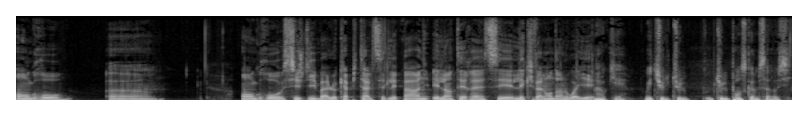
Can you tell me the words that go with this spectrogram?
en gros, euh, en gros, si je dis bah le capital c'est de l'épargne et l'intérêt c'est l'équivalent d'un loyer. Ah, ok. Oui, tu, le- tu, tu le penses comme ça aussi.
